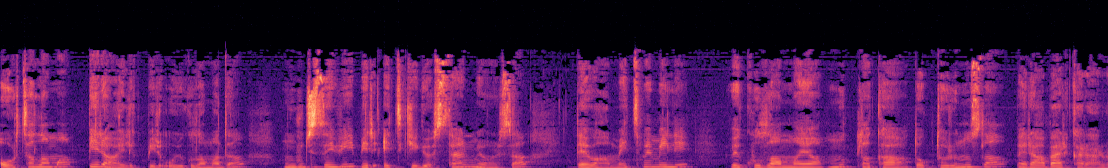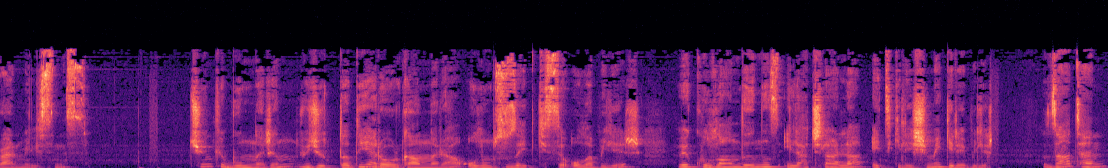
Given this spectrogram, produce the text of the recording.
ortalama bir aylık bir uygulamada mucizevi bir etki göstermiyorsa devam etmemeli ve kullanmaya mutlaka doktorunuzla beraber karar vermelisiniz. Çünkü bunların vücutta diğer organlara olumsuz etkisi olabilir ve kullandığınız ilaçlarla etkileşime girebilir. Zaten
